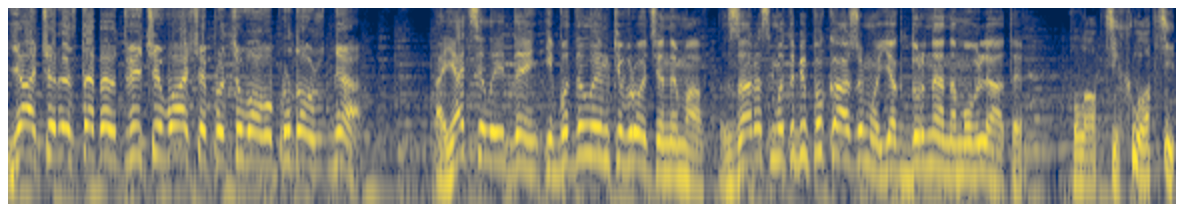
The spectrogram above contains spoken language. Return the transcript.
Я через тебе вдвічі важче працював упродовж дня. А я цілий день і боделинки в роті не мав. Зараз ми тобі покажемо, як дурне намовляти. Хлопці, хлопці,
